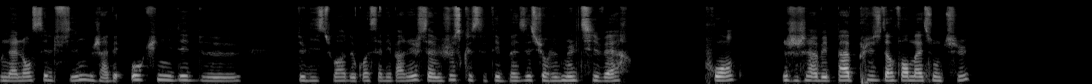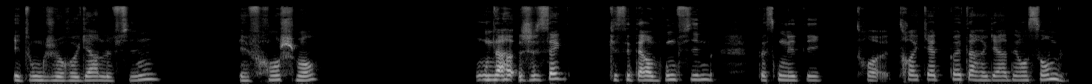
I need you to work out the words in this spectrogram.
On a lancé le film, j'avais aucune idée de de l'histoire, de quoi ça allait parler. Je savais juste que c'était basé sur le multivers. Point. J'avais pas plus d'informations dessus. Et donc je regarde le film et franchement, on a, je sais que c'était un bon film parce qu'on était trois, trois, quatre potes à regarder ensemble.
